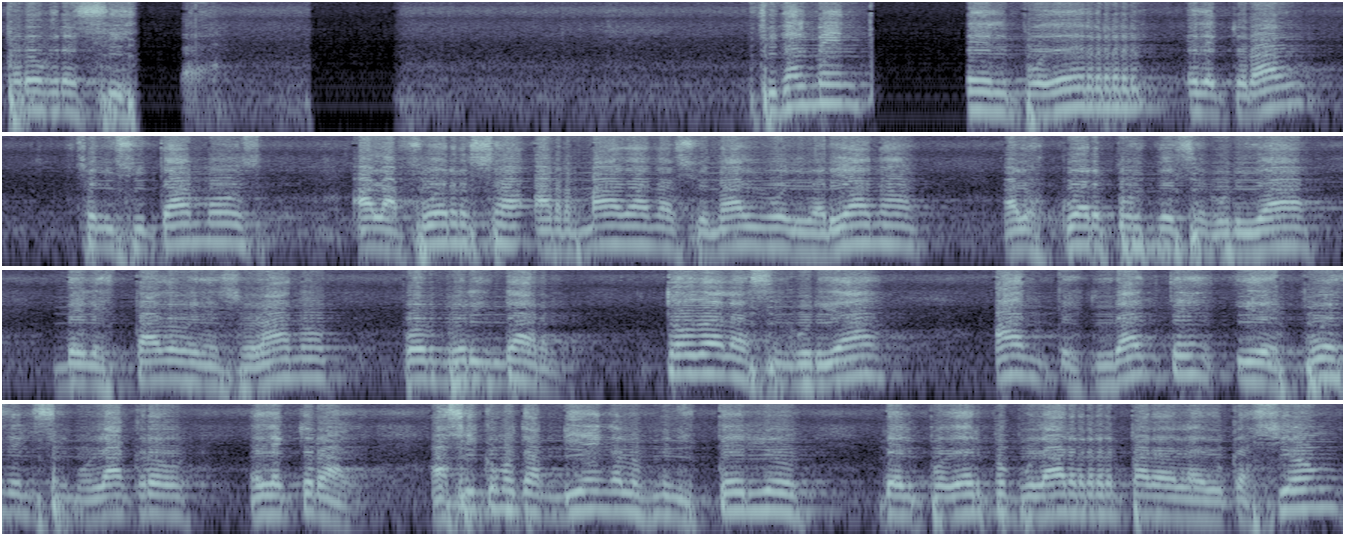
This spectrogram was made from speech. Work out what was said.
Progresista. Finalmente, el Poder Electoral, felicitamos a la Fuerza Armada Nacional Bolivariana, a los cuerpos de seguridad del Estado venezolano por brindar toda la seguridad antes, durante y después del simulacro electoral, así como también a los ministerios del Poder Popular para la Educación,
